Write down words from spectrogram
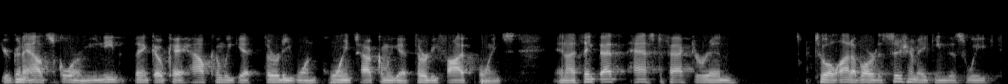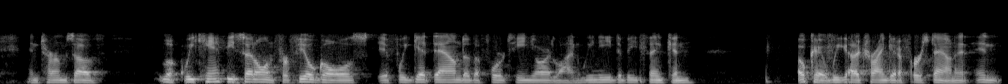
you're going to outscore them. You need to think, okay, how can we get 31 points? How can we get 35 points? And I think that has to factor in to a lot of our decision making this week in terms of look, we can't be settling for field goals if we get down to the 14 yard line. We need to be thinking, okay, we got to try and get a first down. And, and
